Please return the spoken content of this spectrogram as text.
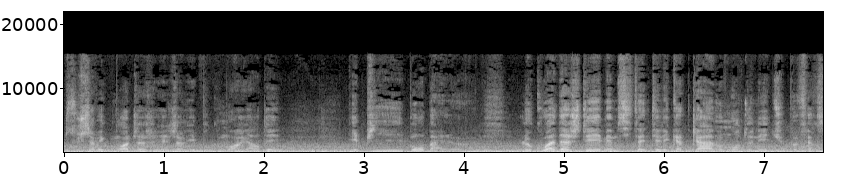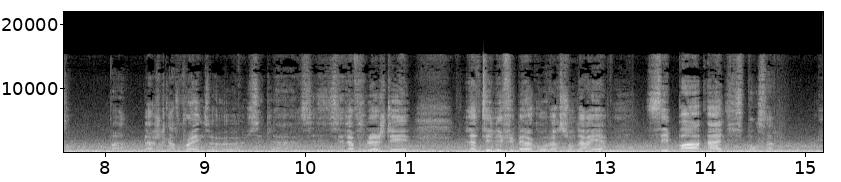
Parce que je savais que moi, j'avais beaucoup moins regardé. Et puis, bon, bah, le, le quad même si tu as une télé 4K, à un moment donné, tu peux faire ça. Voilà. Là, je regarde Friends, euh, c'est de, la- la Full HD. La télé fait bien la conversion derrière. C'est pas indispensable. Mais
